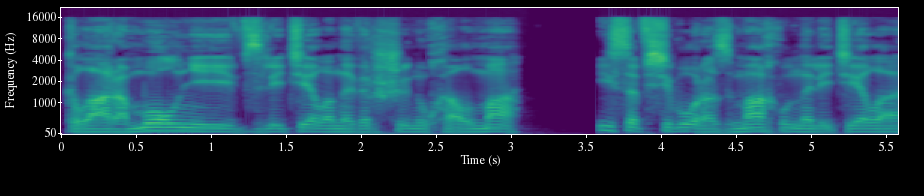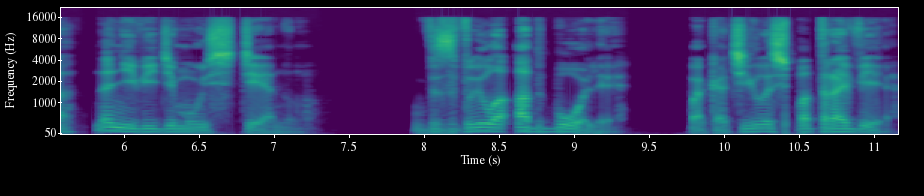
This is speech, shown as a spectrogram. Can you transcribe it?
Клара молнией взлетела на вершину холма и со всего размаху налетела на невидимую стену. Взвыла от боли, покатилась по траве,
